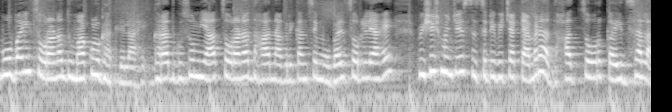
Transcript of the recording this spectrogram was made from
मोबाईल चोरानं धुमाकूळ घातलेला आहे. घरात घुसून या चोरानं दहा नागरिकांचे मोबाईल चोरले आहे. विशेष म्हणजे सीसीटीव्हीच्या कॅमेऱ्यात हा चोर कैद झाला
